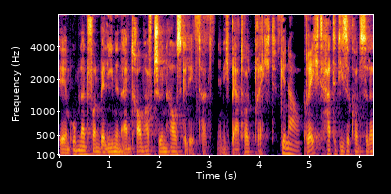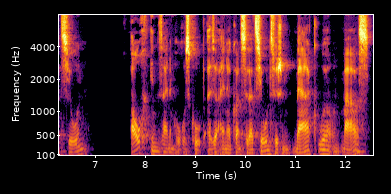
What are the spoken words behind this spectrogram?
der im Umland von Berlin in einem traumhaft schönen Haus gelebt hat, nämlich Bertolt Brecht. Genau. Brecht hatte diese Konstellation auch in seinem Horoskop, also eine Konstellation zwischen Merkur und Mars,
